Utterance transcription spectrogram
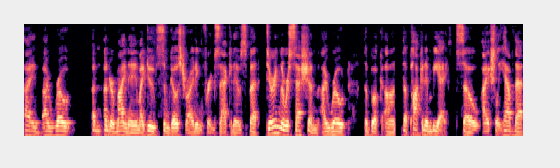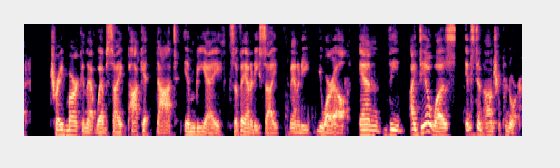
I I wrote un, under my name, I do some ghostwriting for executives, but during the recession, I wrote the book on the Pocket MBA. So I actually have that trademark and that website, pocket.mba. It's a vanity site, vanity URL. And the idea was instant entrepreneur,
